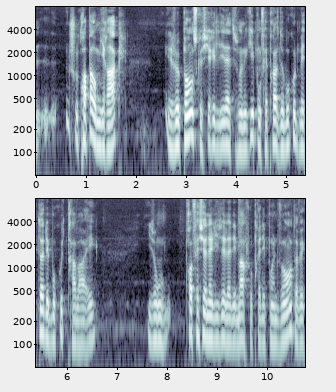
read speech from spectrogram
je ne crois pas au miracle. Et je pense que Cyril Linette et son équipe ont fait preuve de beaucoup de méthode et beaucoup de travail. Ils ont professionnalisé la démarche auprès des points de vente avec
